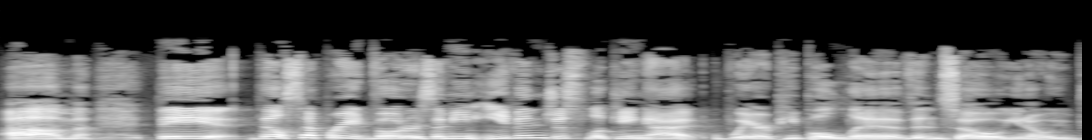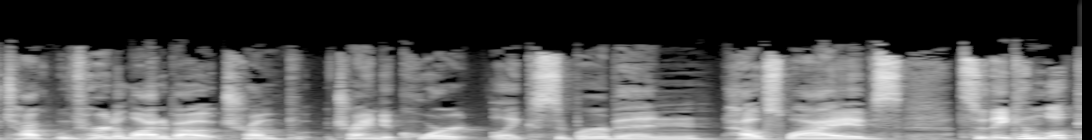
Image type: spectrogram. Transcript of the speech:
Um, they they'll separate voters. I mean even just looking at where people live and so you know we've talked we've heard a lot about trump trying to court like suburban housewives. So they can look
